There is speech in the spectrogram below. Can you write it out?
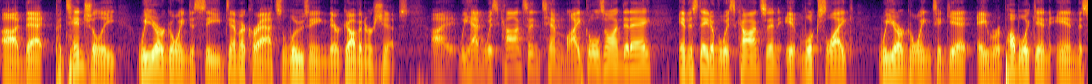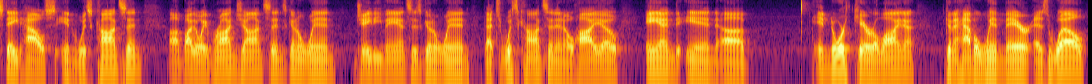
uh, that potentially we are going to see Democrats losing their governorships. Uh, we had Wisconsin, Tim Michels on today. In the state of Wisconsin, it looks like we are going to get a Republican in the state house in Wisconsin. Uh, by the way, Ron Johnson's going to win. J.D. Vance is going to win. That's Wisconsin and Ohio. And in uh, in North Carolina, going to have a win there as well.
